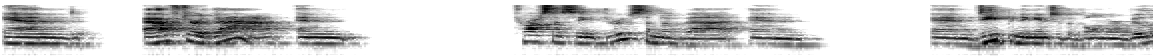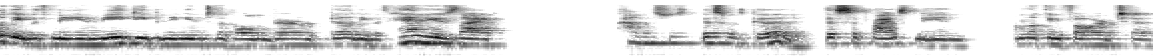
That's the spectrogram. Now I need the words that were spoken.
And after that, and processing through some of that and and deepening into the vulnerability with me and me deepening into the vulnerability with him, he was like, wow, this was this was good. This surprised me. And I'm looking forward to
